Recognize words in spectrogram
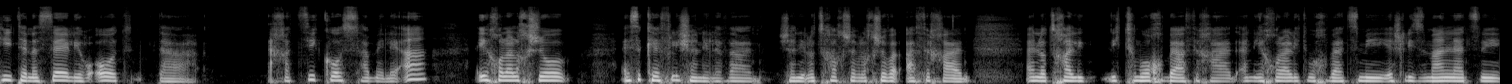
היא תנסה לראות את החצי כוס המלאה, היא יכולה לחשוב, איזה כיף לי שאני לבד, שאני לא צריכה עכשיו לחשוב על אף אחד, אני לא צריכה לתמוך באף אחד, אני יכולה לתמוך בעצמי, יש לי זמן לעצמי,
